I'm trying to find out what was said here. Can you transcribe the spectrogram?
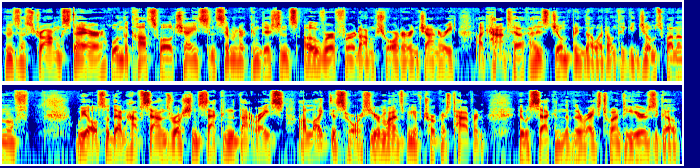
who's a strong stayer, won the Cotswold Chase in similar conditions over a furlong shorter in January. I can't have his jumping, though. I don't think he jumps well enough. We also then have Sounds Russian second in that race. I like this horse. He reminds of Trucker's Tavern, who was second in the race 20 years ago.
